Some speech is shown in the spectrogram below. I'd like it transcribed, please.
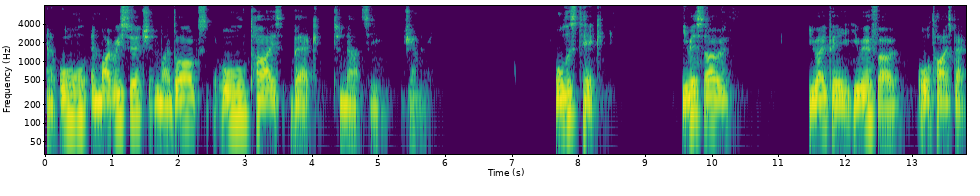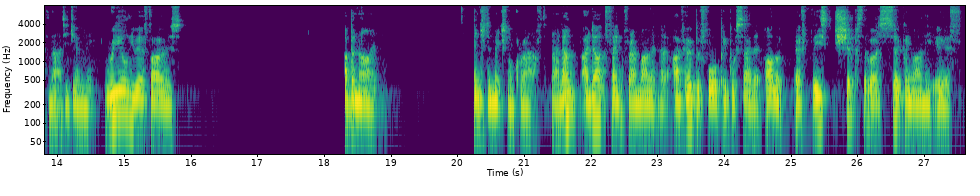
And it all, in my research and my blogs, it all ties back to Nazi Germany all this tech, USO, UAP, UFO, all ties back to Nazi Germany. Real UFOs are benign, interdimensional craft. And I don't, I don't think for a moment that I've heard before people say that, oh, look, if these ships that were circling around the Earth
